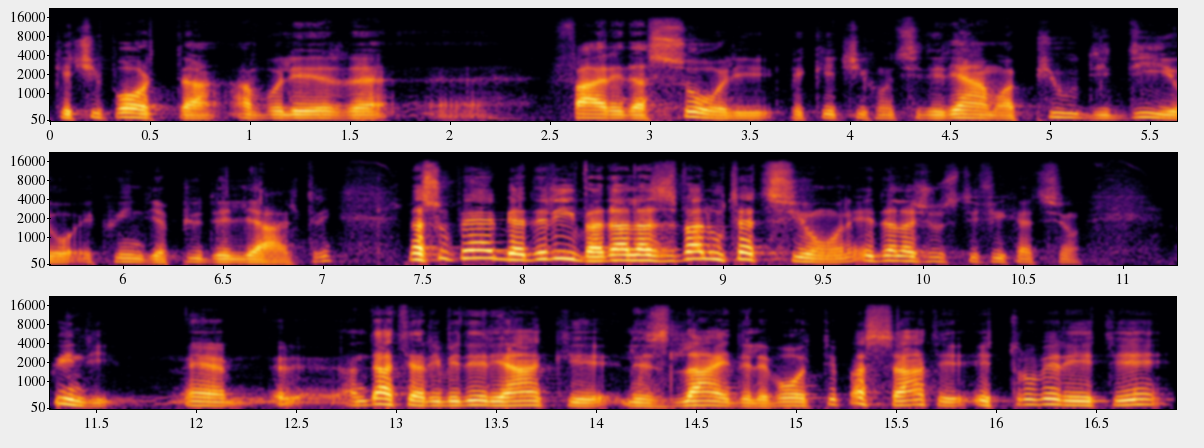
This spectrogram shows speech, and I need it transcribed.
che ci porta a voler eh, fare da soli perché ci consideriamo a più di Dio e quindi a più degli altri. La superbia deriva dalla svalutazione e dalla giustificazione. Quindi eh, andate a rivedere anche le slide delle volte passate e troverete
